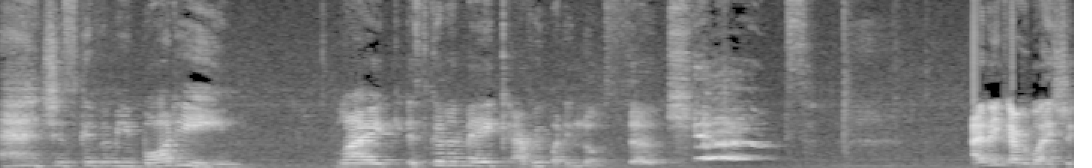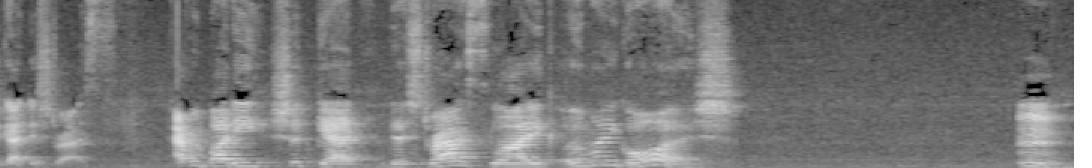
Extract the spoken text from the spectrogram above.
and just giving me body. Like it's gonna make everybody look so cute. I think everybody should get this dress. Everybody should get this dress. Like oh my gosh. Mm.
